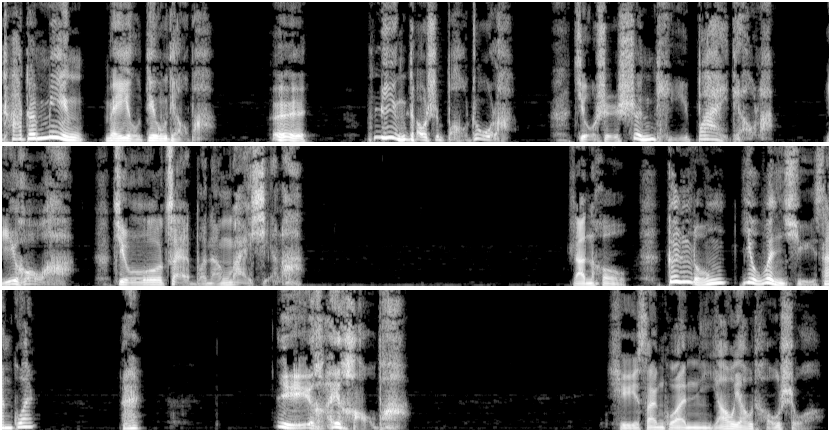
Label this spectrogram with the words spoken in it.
他的命没有丢掉吧？哎，命倒是保住了，就是身体败掉了。以后啊。就再不能卖血了。然后根龙又问许三观：“哎，你还好吧？”许三观摇摇头说：“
